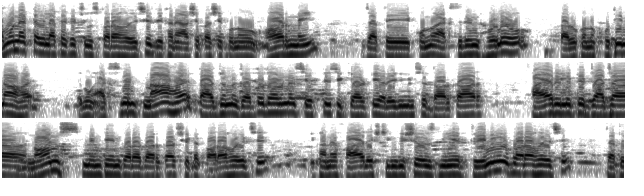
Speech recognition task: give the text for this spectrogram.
এমন একটা এলাকাকে চুজ করা হয়েছে যেখানে আশেপাশে কোনো ঘর নেই। যাতে কোনো অ্যাক্সিডেন্ট হলেও কারও কোনো ক্ষতি না হয় এবং অ্যাক্সিডেন্ট না হয়, তার জন্য যত ধরনের সেফটি সিকিউরিটি অ্যারেঞ্জমেন্টস এর দরকার ফায়ার রিলেটেড যা যা নর্মস মেনটেন করা দরকার সেটা করা হয়েছে। এখানে ফায়ার এক্সটিংগুইশার্স নিয়ে ট্রেনিংও করা হয়েছে যাতে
